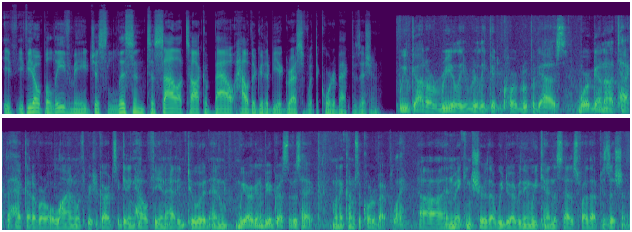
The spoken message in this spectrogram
if if you don't believe me, just listen to Saleh talk about how they're going to be aggressive with the quarterback position. We've got a really, really good core group of guys. We're going to attack the heck out of our old line with regards to getting healthy and adding to it. And we are going to be aggressive as heck when it comes to quarterback play uh, and making sure that we do everything we can to satisfy that position.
